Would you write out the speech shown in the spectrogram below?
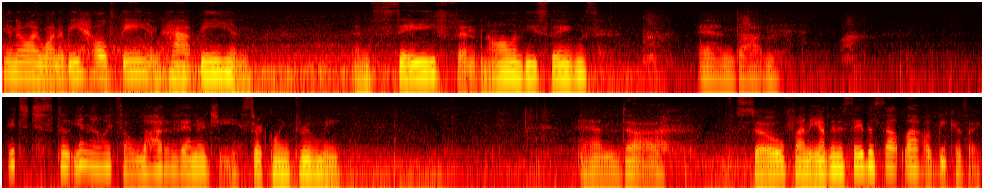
You know, I want to be healthy and happy and and safe and all of these things. And um, it's just, you know, it's a lot of energy circling through me. And uh, so funny. I'm going to say this out loud because I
